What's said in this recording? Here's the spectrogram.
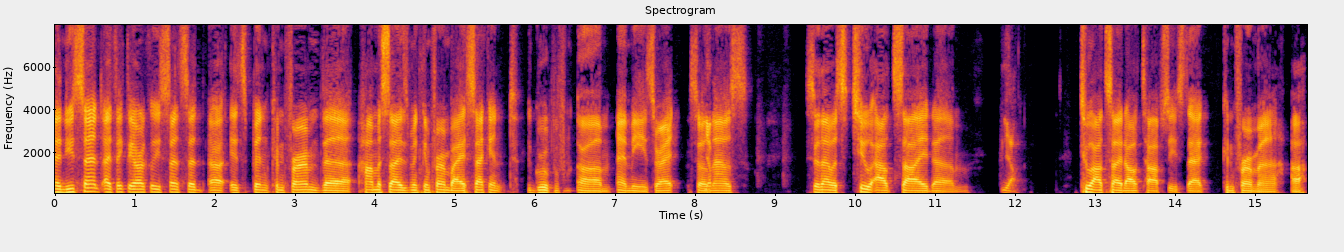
and you sent, I think the article you sent said uh, it's been confirmed. The homicide has been confirmed by a second group of um, MEs, right? So yep. now so now it's two outside, um, yeah, two outside autopsies that confirm a, a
